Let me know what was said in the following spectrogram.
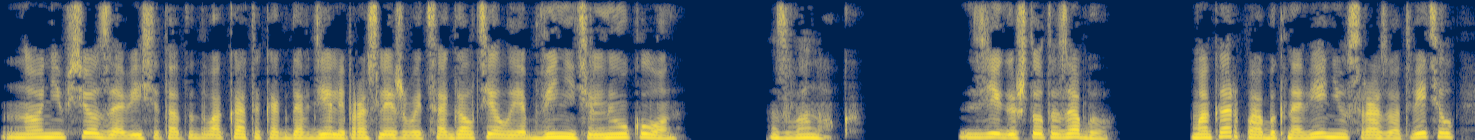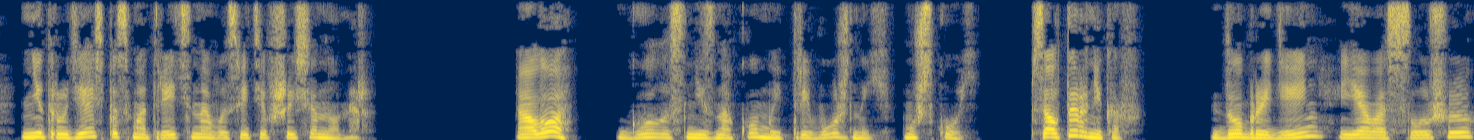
Но не все зависит от адвоката, когда в деле прослеживается оголтелый обвинительный уклон. Звонок. Зига что-то забыл. Макар по обыкновению сразу ответил, не трудясь посмотреть на высветившийся номер. «Алло!» — голос незнакомый, тревожный, мужской. «Псалтырников!» «Добрый день, я вас слушаю»,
